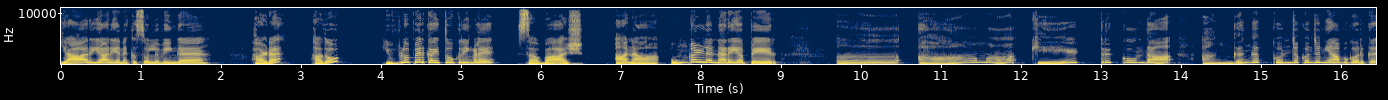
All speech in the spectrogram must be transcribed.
யார் யார் எனக்கு சொல்லுவீங்க? அட அதோ இவ்ளோ பேர் கை தூக்குறீங்களே. சபாஷ் ஆனா உங்களில் நிறைய பேர் "ஆ, கேட்டிருக்கோம் தான் அங்கங்க கொஞ்சம் கொஞ்சம் ஞாபகம் இருக்கு.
